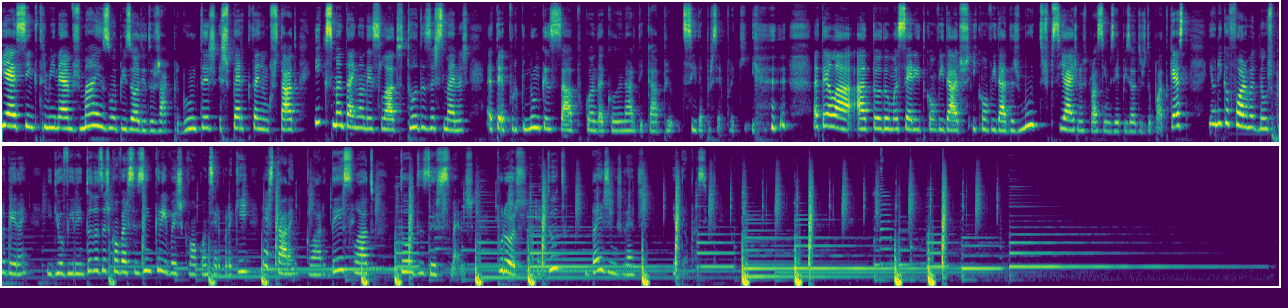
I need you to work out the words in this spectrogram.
E é assim que terminamos mais um episódio do Jaco Perguntas. Espero que tenham gostado e que se mantenham desse lado todas as semanas, até porque nunca se sabe quando a Leonardo DiCaprio decide aparecer por aqui. até lá, há toda uma série de convidados e convidadas muito especiais nos próximos episódios do podcast e a única forma de não os perderem e de ouvirem todas as conversas incríveis que vão acontecer por aqui é estarem, claro, desse lado todas as semanas. Por hoje é tudo, beijinhos grandes e até o próximo.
